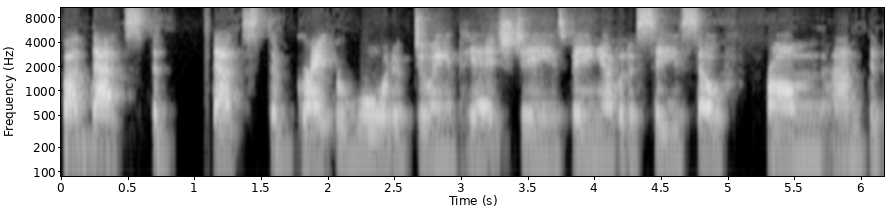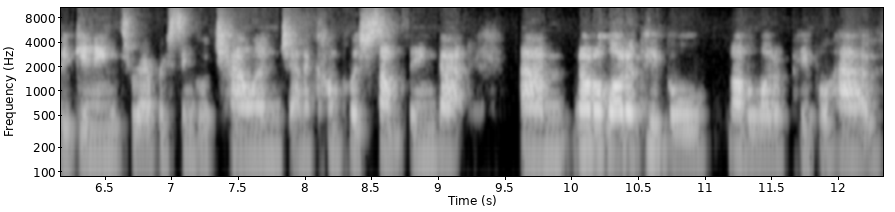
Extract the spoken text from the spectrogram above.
But that's the that's the great reward of doing a PhD is being able to see yourself from um, the beginning through every single challenge and accomplish something that um, not a lot of people not a lot of people have.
